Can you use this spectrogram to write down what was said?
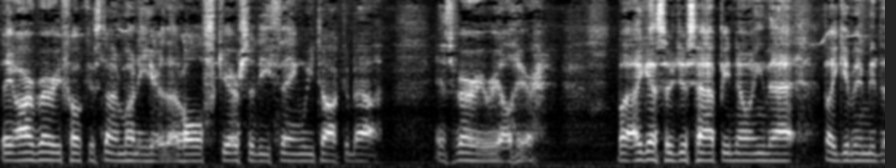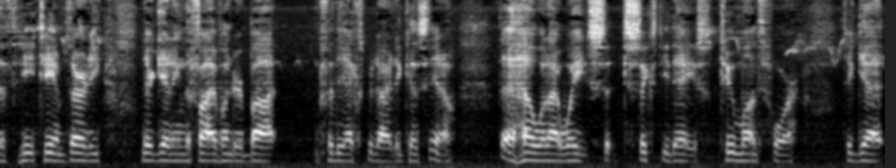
they are very focused on money here. That whole scarcity thing we talked about is very real here. But I guess they're just happy knowing that by giving me the TM30, they're getting the 500 baht for the expedited because, you know, the hell would I wait 60 days, two months for to get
